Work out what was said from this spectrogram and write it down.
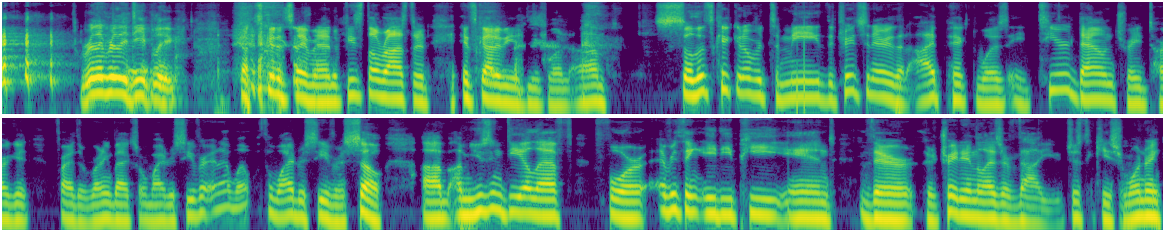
really, really deep league. I was gonna say, man, if he's still rostered, it's got to be a deep one. Um, so let's kick it over to me. The trade scenario that I picked was a tier down trade target for either running backs or wide receiver, and I went with a wide receiver. So um, I'm using DLF for everything ADP and their their trade analyzer value. Just in case you're wondering,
